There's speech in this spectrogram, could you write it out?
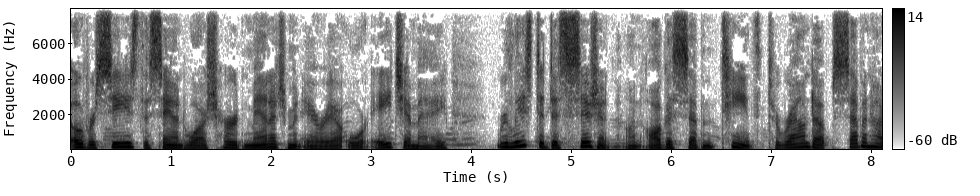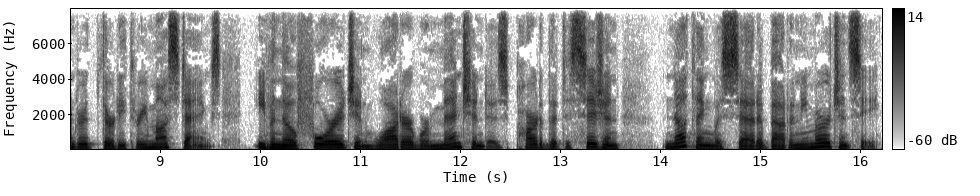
oversees the Sandwash Herd Management Area, or HMA, released a decision on August 17th to round up 733 Mustangs. Even though forage and water were mentioned as part of the decision, nothing was said about an emergency.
